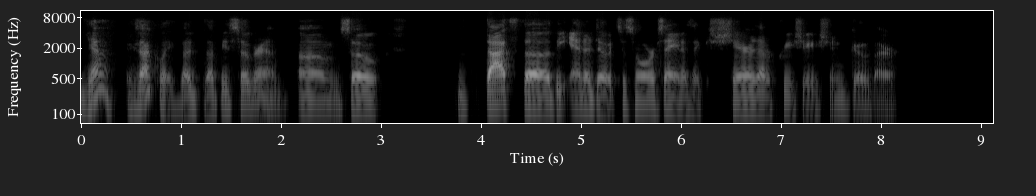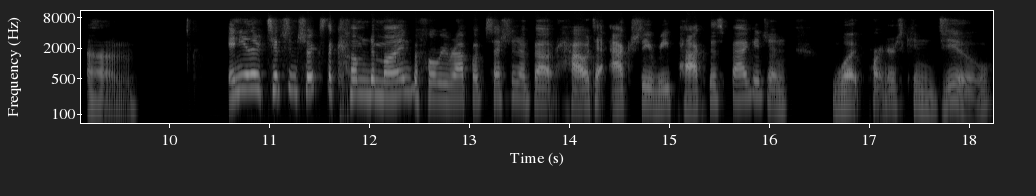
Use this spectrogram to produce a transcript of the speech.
Yeah exactly. That, that'd be so grand. Um so that's the the antidote to what we're saying is like share that appreciation go there. Um any other tips and tricks that come to mind before we wrap up session about how to actually repack this baggage and what partners can do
